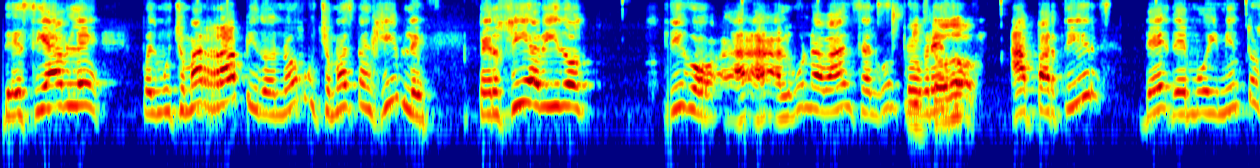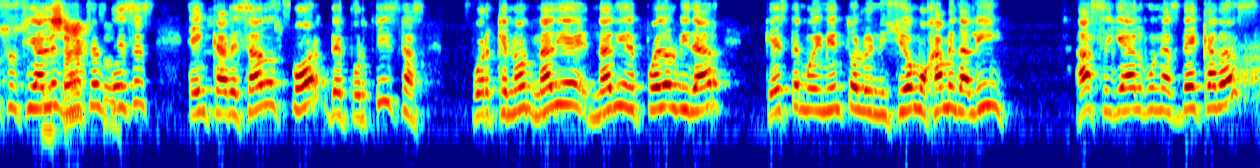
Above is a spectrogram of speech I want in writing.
deseable, pues mucho más rápido, ¿no? Mucho más tangible. Pero sí ha habido, digo, algún avance, algún progreso a partir de, movimientos sociales muchas veces encabezados por deportistas, porque no nadie nadie puede olvidar que este movimiento lo inició Mohamed Ali hace ya algunas décadas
